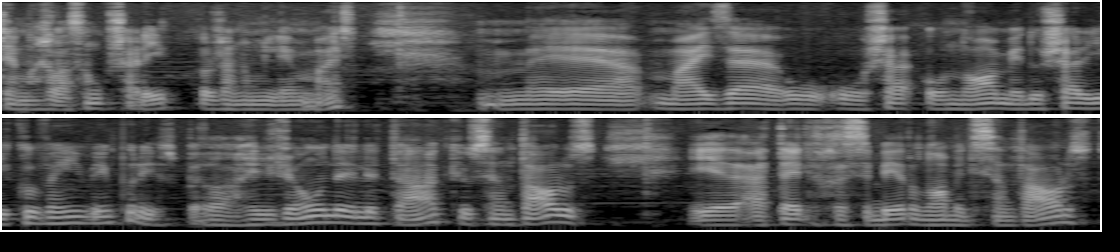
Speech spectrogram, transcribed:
tem uma relação com o Charico, que eu já não me lembro mais. É, mas é, o, o, o, nome do Charico vem, vem por isso, pela região onde ele está, que os centauros, e até eles receberam o nome de centauros,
